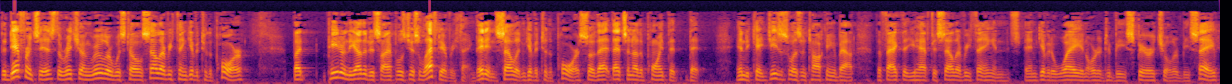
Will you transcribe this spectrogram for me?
the difference is the rich young ruler was told, sell everything, give it to the poor. But Peter and the other disciples just left everything. They didn't sell it and give it to the poor. So that, that's another point that, that indicate Jesus wasn't talking about the fact that you have to sell everything and, and give it away in order to be spiritual or be saved.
